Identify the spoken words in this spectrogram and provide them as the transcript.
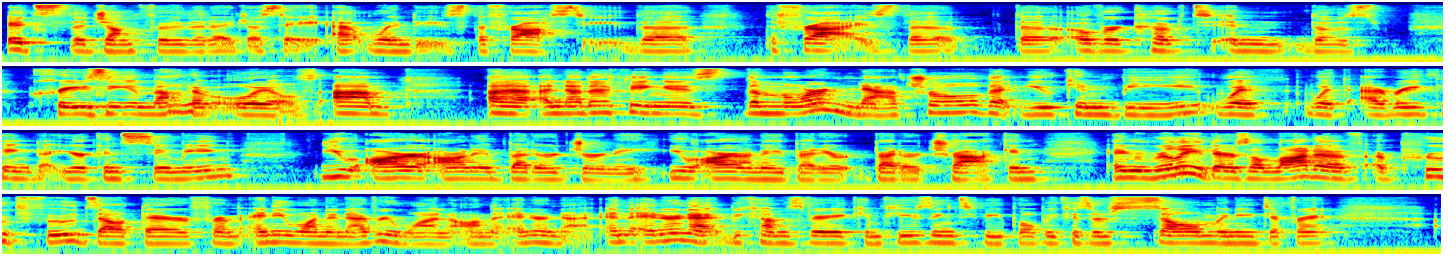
it's the junk food that i just ate at wendy's the frosty the the fries the the overcooked in those crazy amount of oils. Um, uh, another thing is the more natural that you can be with with everything that you're consuming you are on a better journey. You are on a better better track. And and really there's a lot of approved foods out there from anyone and everyone on the internet. And the internet becomes very confusing to people because there's so many different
